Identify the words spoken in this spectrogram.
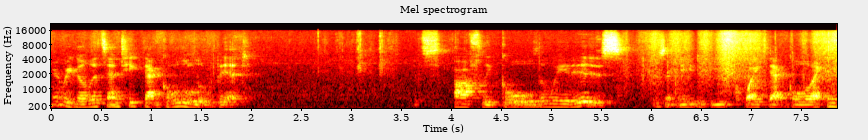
There we go, let's antique that gold a little bit. It's awfully gold the way it is. Doesn't need to be quite that gold. I can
